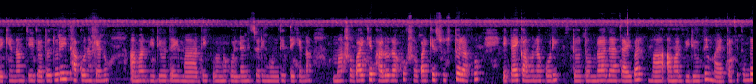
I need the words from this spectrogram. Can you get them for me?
দেখে নাও যে যত দূরেই থাকো না কেন, আমার ভিডিওতে মা আদি, পুরনো কল্যাণেশ্বরী মন্দির দেখে নাও। মা সবাইকে ভালো রাখুক, সবাইকে সুস্থ রাখুক, এটাই কামনা করি। তো তোমরা যা চাইবার মা আমার ভিডিওতে মায়ের কাছে তোমরা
